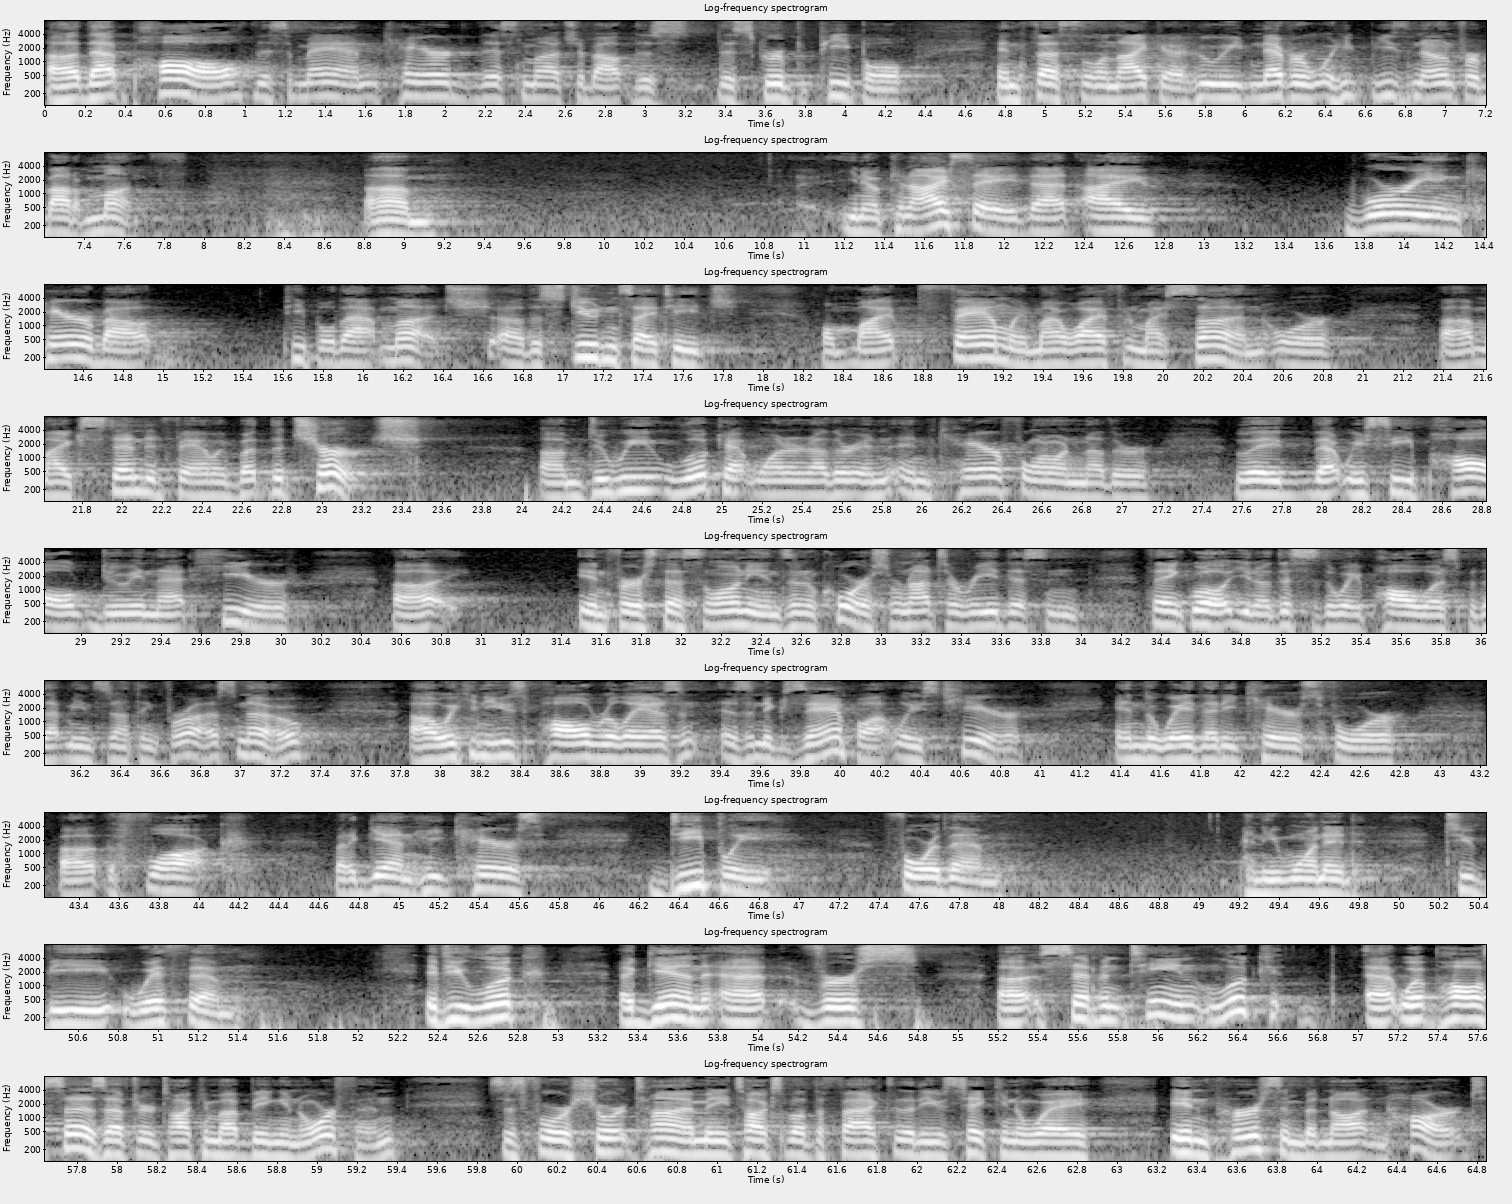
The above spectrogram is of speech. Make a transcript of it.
uh, that Paul, this man, cared this much about this, this group of people in Thessalonica who he never, he, he's known for about a month. Um, you know, can I say that I worry and care about people that much? Uh, the students I teach, well, my family, my wife and my son, or uh, my extended family, but the church. Um, do we look at one another and, and care for one another that we see Paul doing that here uh, in 1 Thessalonians? And of course, we're not to read this and think, well, you know, this is the way Paul was, but that means nothing for us. No. Uh, we can use Paul really as an, as an example, at least here, in the way that he cares for uh, the flock. But again, he cares deeply for them, and he wanted to be with them. If you look again at verse uh, 17, look at what Paul says after talking about being an orphan. He says, for a short time, and he talks about the fact that he was taken away in person but not in heart.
